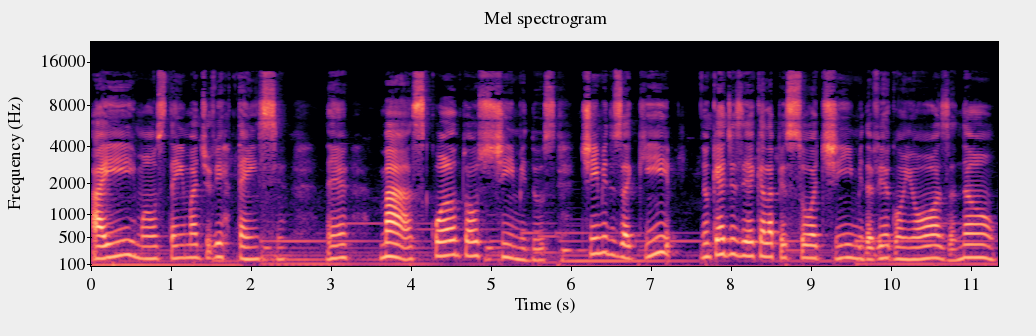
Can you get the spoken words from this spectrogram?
Aí, irmãos, tem uma advertência, né? Mas quanto aos tímidos, tímidos aqui não quer dizer aquela pessoa tímida, vergonhosa, não.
